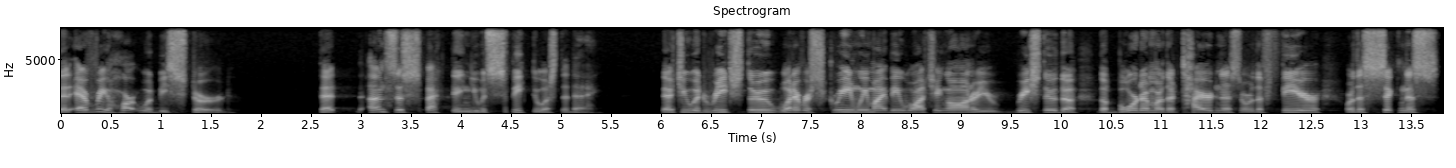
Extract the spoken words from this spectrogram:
that every heart would be stirred, that unsuspecting you would speak to us today that you would reach through whatever screen we might be watching on, or you reach through the, the boredom or the tiredness or the fear or the sickness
